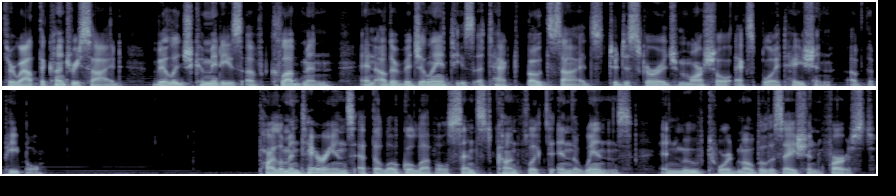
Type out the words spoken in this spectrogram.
Throughout the countryside, village committees of clubmen and other vigilantes attacked both sides to discourage martial exploitation of the people. Parliamentarians at the local level sensed conflict in the winds and moved toward mobilization first.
